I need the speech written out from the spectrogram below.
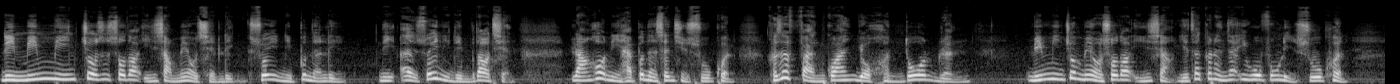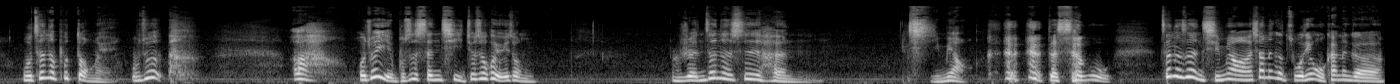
你明明就是受到影响没有钱领，所以你不能领，你哎，所以你领不到钱。然后你还不能申请纾困，可是反观有很多人明明就没有受到影响，也在跟人家一窝蜂领纾困，我真的不懂诶，我就啊，我觉得也不是生气，就是会有一种人真的是很奇妙 的生物，真的是很奇妙啊！像那个昨天我看那个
